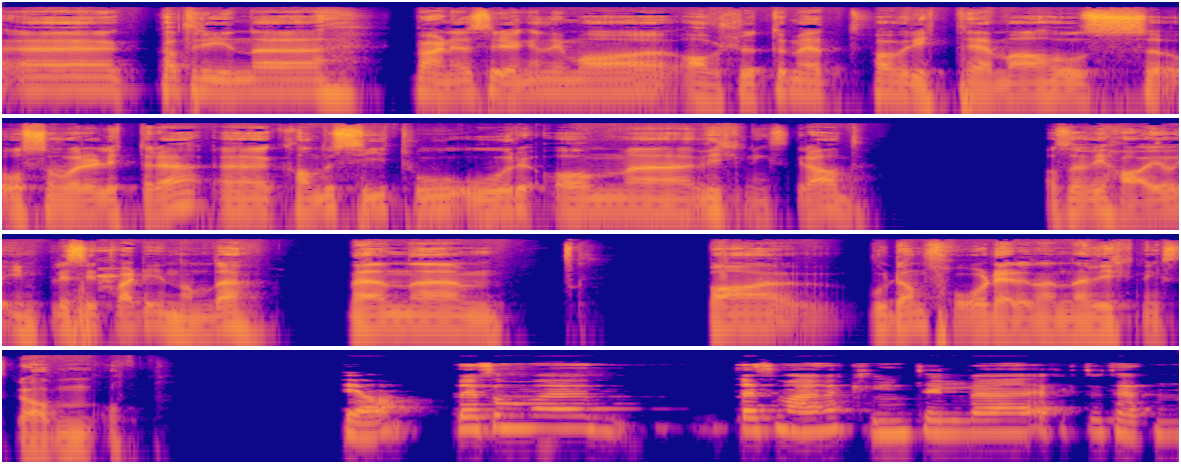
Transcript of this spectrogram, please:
Eh, Katrine Bernes Ryengen, vi må avslutte med et favorittema hos oss og våre lyttere. Eh, kan du si to ord om eh, virkningsgrad? Altså, vi har jo implisitt vært innom det, men eh, hva, hvordan får dere denne virkningsgraden opp? Ja, det som eh, det som er nøkkelen til eh, effektiviteten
